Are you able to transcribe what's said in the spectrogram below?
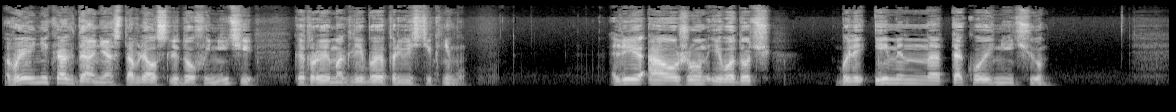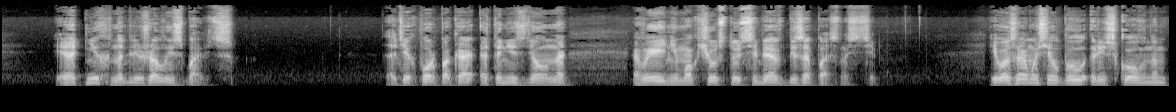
Вы никогда не оставлял следов и нити, которые могли бы привести к нему. Ли Аожун и его дочь были именно такой нитью, и от них надлежало избавиться. До тех пор, пока это не сделано, Вэй не мог чувствовать себя в безопасности. Его замысел был рискованным,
